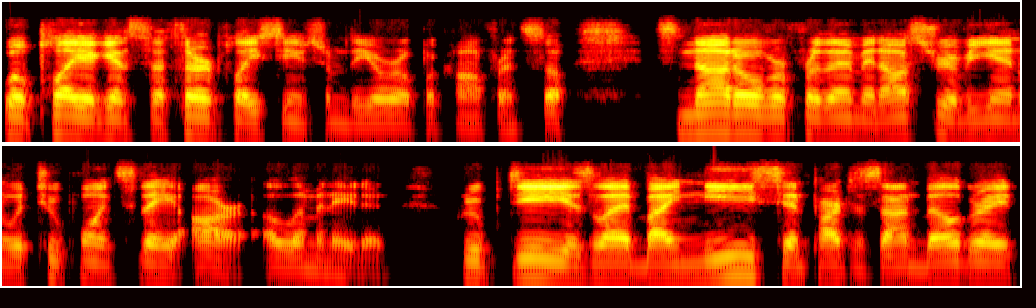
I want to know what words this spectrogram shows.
will play against the third place teams from the Europa Conference. So it's not over for them. In Austria Vienna with two points, they are eliminated. Group D is led by Nice and Partizan Belgrade,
